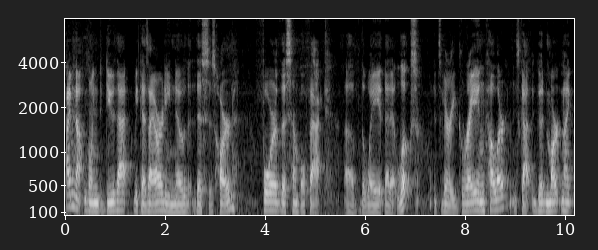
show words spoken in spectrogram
I'm not going to do that because I already know that this is hard for the simple fact of the way that it looks. It's very gray in color. It's got a good martenite,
